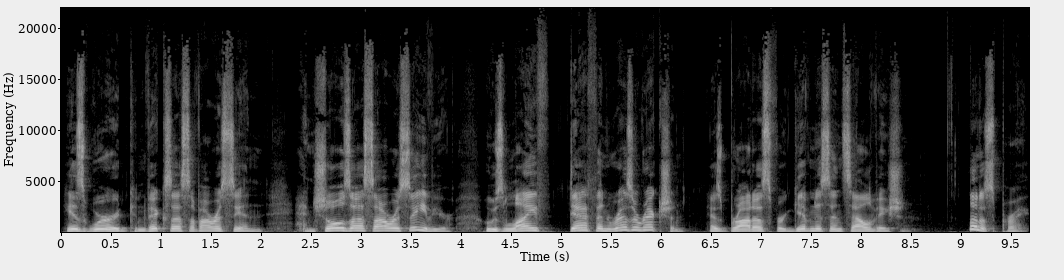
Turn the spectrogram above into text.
His word convicts us of our sin and shows us our Savior, whose life, death, and resurrection has brought us forgiveness and salvation. Let us pray.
